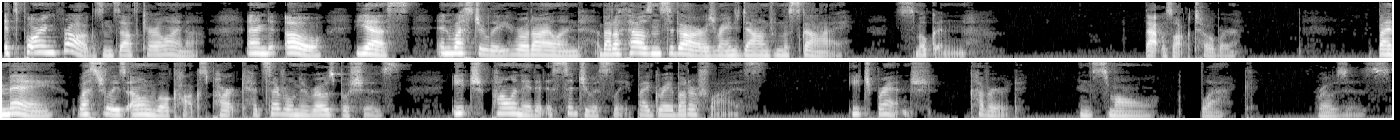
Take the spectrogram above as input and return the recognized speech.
It's pouring frogs in South Carolina. And, oh, yes, in Westerly, Rhode Island, about a thousand cigars rained down from the sky. Smokin'. That was October. By May, Westerly's own Wilcox Park had several new rose bushes, each pollinated assiduously by gray butterflies, each branch covered in small black roses.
